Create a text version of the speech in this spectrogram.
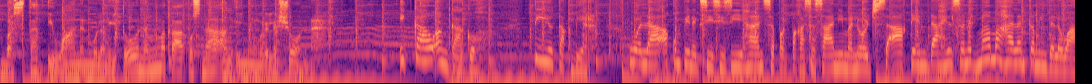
Basta't iwanan mo lang ito nang matapos na ang inyong relasyon. Ikaw ang gago. Tiyo Takbir. Wala akong pinagsisisihan sa pagpakasasa ni Manoj sa akin dahil sa nagmamahalan kaming dalawa.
